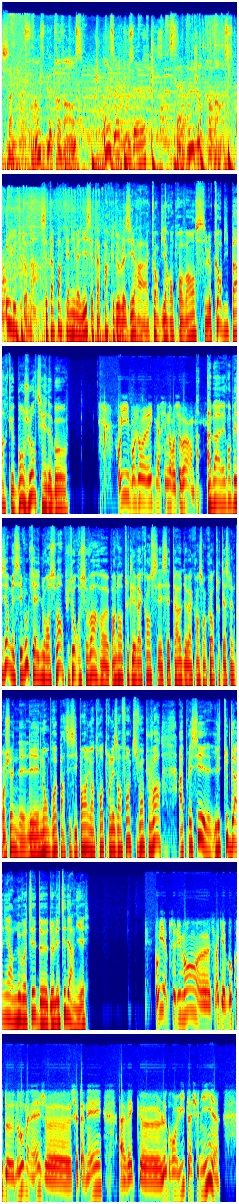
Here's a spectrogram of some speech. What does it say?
Provence. France Bleu Provence, 11h-12h, ça bouge en Provence. Éric Thomas. C'est un parc animalier, c'est un parc de loisirs à Corbière en Provence, le Corbi Park. Bonjour Thierry Debeau. Oui, bonjour Eric, merci de nous recevoir. Ah bah avec grand plaisir, mais c'est vous qui allez nous recevoir, ou plutôt recevoir euh, pendant toutes les vacances et cette période de vacances encore toute la semaine prochaine, les, les nombreux participants et entre autres les enfants qui vont pouvoir apprécier les toutes dernières nouveautés de, de l'été dernier. Oui, absolument. Euh, c'est vrai qu'il y a beaucoup de nouveaux manèges euh, cette année, avec euh, le Grand 8, la chenille,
